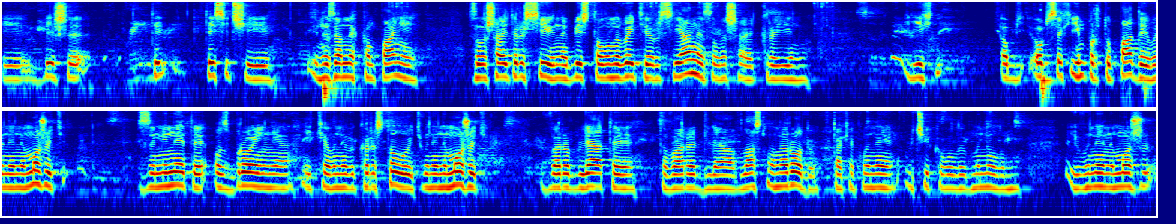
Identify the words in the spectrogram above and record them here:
І більше тисячі іноземних компаній залишають Росію. Найбільш талановиті росіяни залишають країну. Їх об- обсяг імпорту падає, вони не можуть замінити озброєння, яке вони використовують, вони не можуть виробляти товари для власного народу, так як вони очікували в минулому. І вони не можуть,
